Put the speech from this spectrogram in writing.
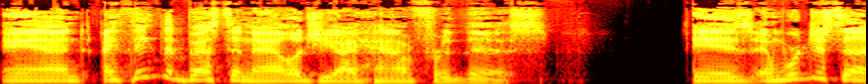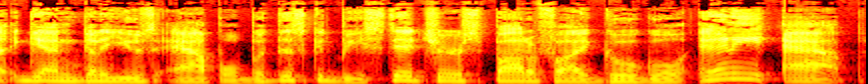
And I think the best analogy I have for this is, and we're just uh, again going to use Apple, but this could be Stitcher, Spotify, Google, any app.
